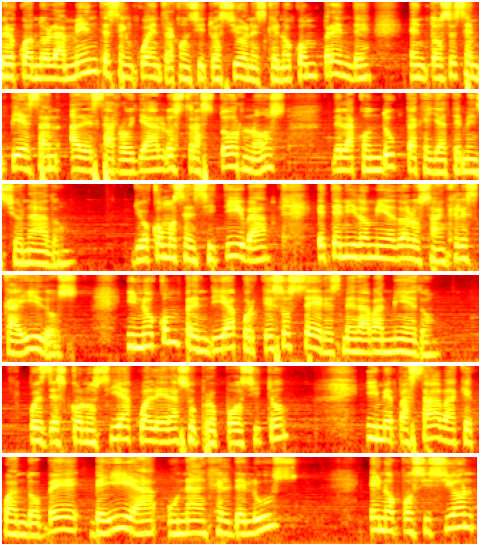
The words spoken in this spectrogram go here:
Pero cuando la mente se encuentra con situaciones que no comprende, entonces empiezan a desarrollar los trastornos de la conducta que ya te he mencionado. Yo como sensitiva he tenido miedo a los ángeles caídos y no comprendía por qué esos seres me daban miedo, pues desconocía cuál era su propósito y me pasaba que cuando ve, veía un ángel de luz, en oposición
